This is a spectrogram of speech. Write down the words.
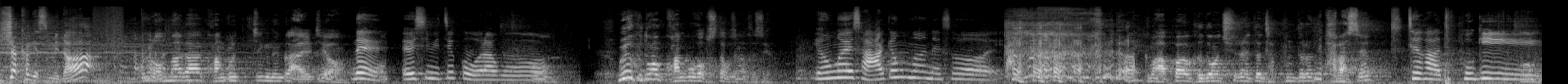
시작하겠습니다. 오늘 엄마가 광고 찍는 거 알죠? 네, 열심히 찍고 어. 오라고. 왜 그동안 광고가 없었다고 생각하세요? 영화에서 악역만 해서 그럼 아빠가 그동안 출연했던 작품들은 다 봤어요? 제가 아직 보기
